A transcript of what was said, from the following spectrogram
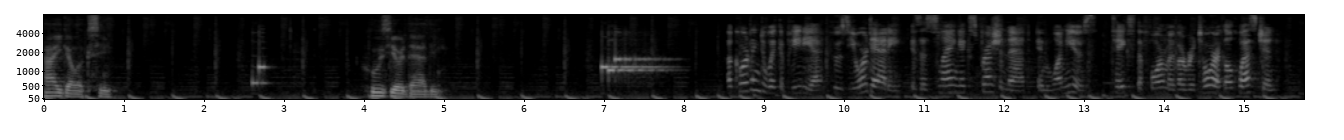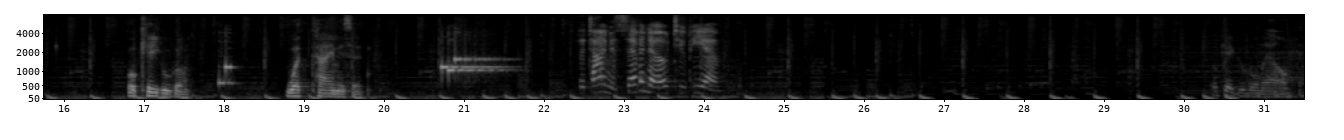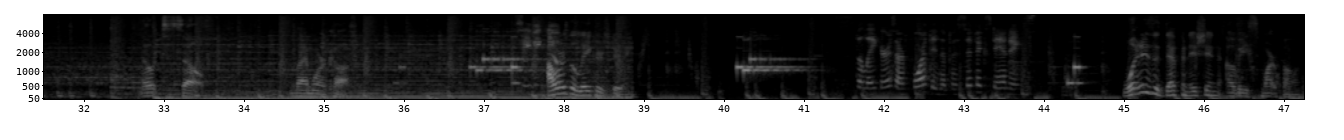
Hi Galaxy. Who's your daddy? According to Wikipedia, who's your daddy is a slang expression that, in one use, takes the form of a rhetorical question. Okay Google. What time is it? The time is 7.02 p.m. Okay, Google now. Note to self. Buy more coffee. How are the Lakers doing? The Lakers are fourth in the Pacific standings. What is the definition of a smartphone?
